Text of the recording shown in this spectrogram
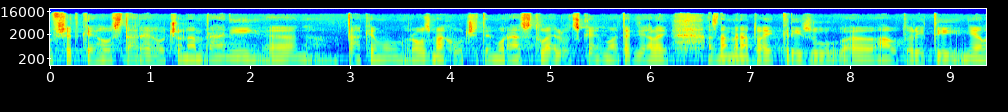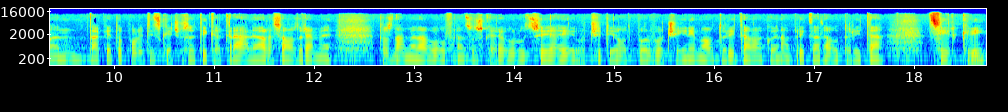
všetkého starého, čo nám bráni e, takému rozmachu, určitému rastu aj ľudskému a tak ďalej. A znamená to aj krízu e, autority, nielen takéto politické, čo sa týka kráľa, ale samozrejme to znamená vo francúzskej revolúcii aj určitý odpor voči iným autoritám, ako je napríklad autorita církvy.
